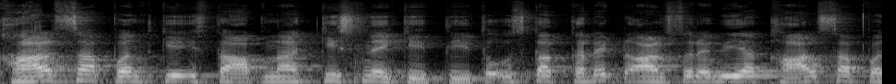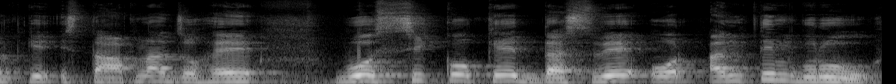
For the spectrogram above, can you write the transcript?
खालसा पंथ की स्थापना किसने की थी? तो उसका करेक्ट आंसर है भैया, खालसा पंथ की स्थापना जो है, वो सिखों के दसवें और अंतिम गुरु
